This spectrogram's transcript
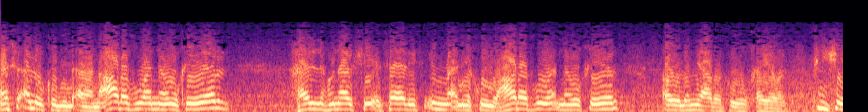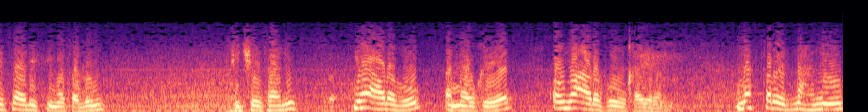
أسألكم الآن عرفوا أنه خير؟ هل هناك شيء ثالث إما أن يكونوا عرفوا أنه خير أو لم يعرفوه خيرا؟ في شيء ثالث فيما تظن؟ في شيء ثالث يا عرفوا أنه خير أو ما عرفوه خيرا. نفترض نحن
